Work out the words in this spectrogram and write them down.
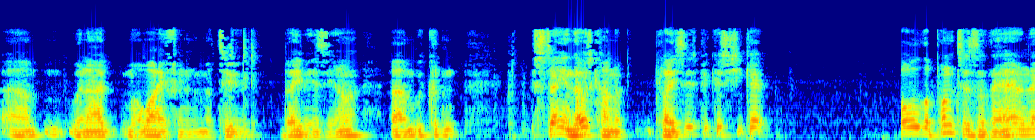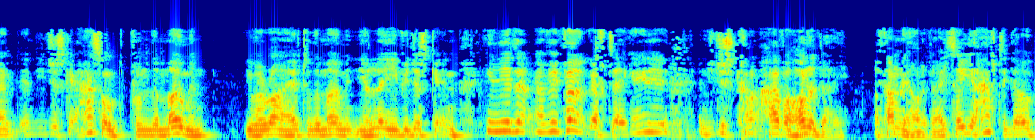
um, when I had my wife and my two babies. You know, um, we couldn't stay in those kind of places because you get all the punters are there, and then and you just get hassled from the moment you arrive to the moment you leave. You're just getting you have your photograph taken, and you just can't have a holiday a family holiday, so you have to go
